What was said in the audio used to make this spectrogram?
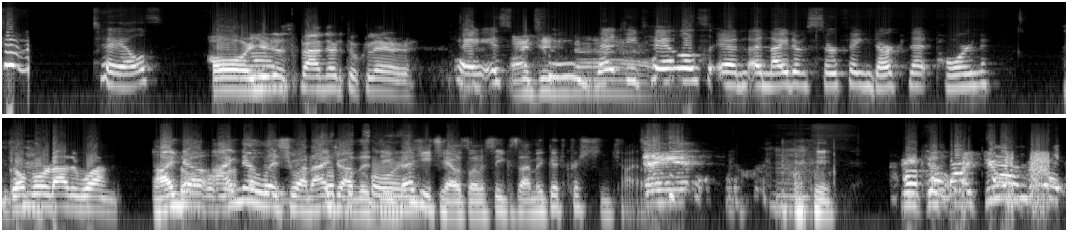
to Tales. Oh, you Um, just pandered to Claire. Okay, it's I between. Veggie Tales and A Night of Surfing Darknet Porn. Go for that one. I know, I know which one I'd Flip rather do. Veggie Tales, obviously, because I'm a good Christian child. dang it! Okay, that sounds like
